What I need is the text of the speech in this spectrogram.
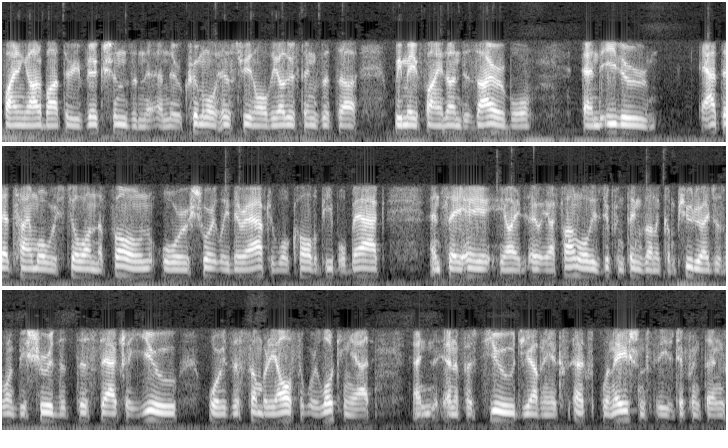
finding out about their evictions and, and their criminal history and all the other things that uh, we may find undesirable. And either at that time while we're still on the phone or shortly thereafter, we'll call the people back and say, hey, you know, I, I found all these different things on a computer. I just want to be sure that this is actually you, or is this somebody else that we're looking at? And and if it's you, do you have any ex- explanations for these different things?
